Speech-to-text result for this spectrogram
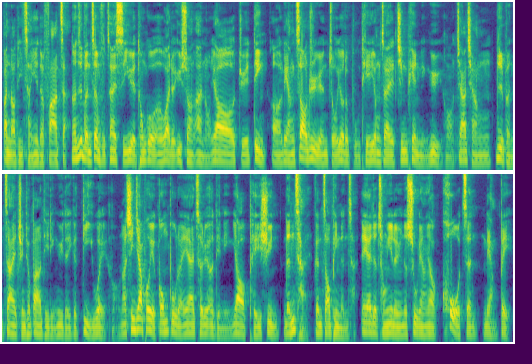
半导体产业的发展。那日本政府在十一月通过额外的预算案哦，要决定呃两兆日元左右的补贴用在晶片领域哦，加强日本在全球半导体领域的一个地位哦。那新加坡也公布了 AI 策略二点零，要培训。人才跟招聘人才，AI 的从业人员的数量要扩增两倍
